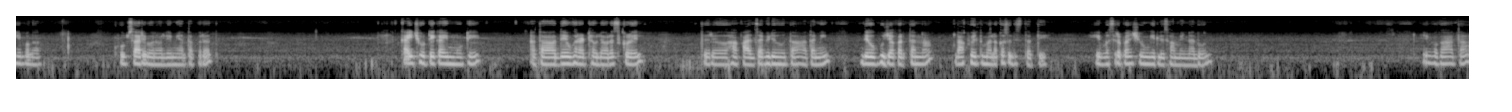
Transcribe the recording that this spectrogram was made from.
हे बघा खूप सारे बनवले मी आता परत. काही छोटे काही मोठे. आता देवघरात ठेवल्यावरच कळेल. तर हा कालचा व्हिडिओ होता. आता मी देवपूजा करताना दाखवेल तुम्हाला कसं दिसतात ते. हे वस्त्र पण शिवून घेतले स्वामींना दोन. हे बघा आता.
